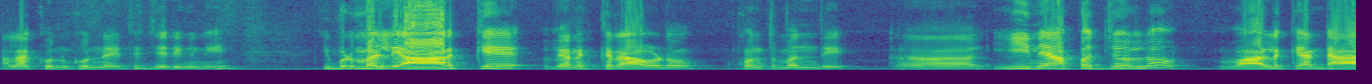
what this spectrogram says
అలా కొన్ని కొన్ని అయితే జరిగినాయి. ఇప్పుడు మళ్ళీ ఆర్కే వెనక్కి రావడం కొంతమంది ఈ నేపథ్యంలో వాళ్ళకి అంటే ఆర్కే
